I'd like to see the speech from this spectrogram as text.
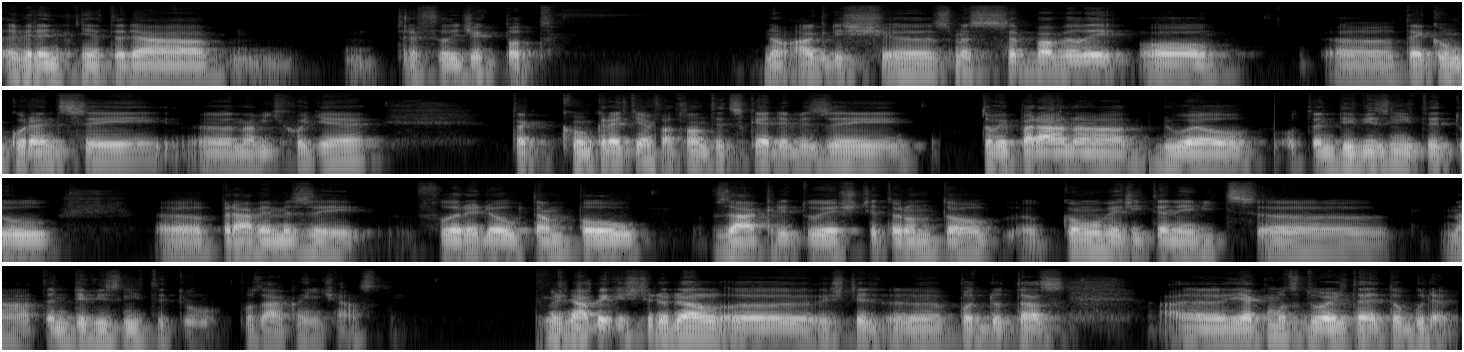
evidentně teda trefili jackpot. No a když eh, jsme se bavili o eh, té konkurenci eh, na východě, tak konkrétně v atlantické divizi to vypadá na duel o ten divizní titul právě mezi Floridou, Tampou, v zákrytu ještě Toronto. Komu věříte nejvíc na ten divizní titul po základní části? Možná bych ještě dodal ještě pod dotaz, jak moc důležité to bude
